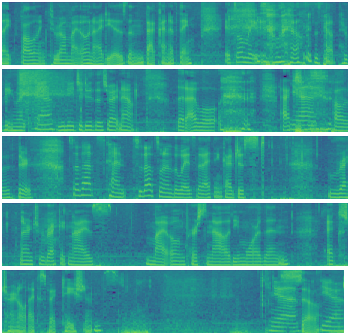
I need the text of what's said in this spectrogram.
like following through on my own ideas and that kind of thing. It's only if someone else is out there being like, Yeah. "You need to do this right now," that I will actually Yeah. follow through. So that's kind. So that's one of the ways that I think I've just rec- learned to recognize my own personality more than external expectations. Yeah. So Yeah.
